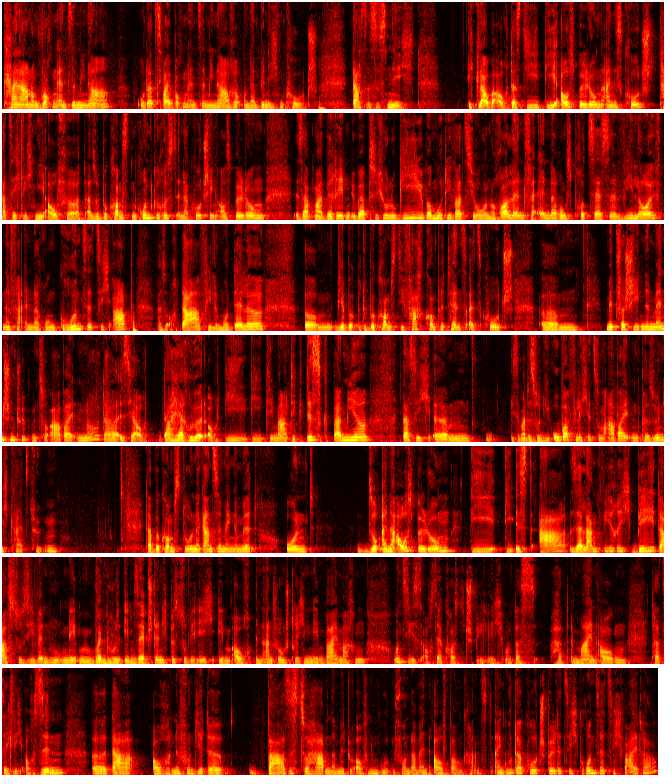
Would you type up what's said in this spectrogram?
keine Ahnung, Wochenendseminar oder zwei Wochenendseminare und dann bin ich ein Coach. Das ist es nicht ich glaube auch, dass die, die Ausbildung eines Coach tatsächlich nie aufhört. Also du bekommst ein Grundgerüst in der Coaching-Ausbildung. Sag mal, wir reden über Psychologie, über Motivation, Rollen, Veränderungsprozesse. Wie läuft eine Veränderung grundsätzlich ab? Also auch da viele Modelle. Ähm, wir, du bekommst die Fachkompetenz als Coach. Ähm, mit verschiedenen Menschentypen zu arbeiten. Ne? Da ist ja auch, daher rührt auch die, die Thematik Disk bei mir dass ich, ähm, ich sag mal, das ist so die Oberfläche zum Arbeiten, Persönlichkeitstypen. Da bekommst du eine ganze Menge mit und so eine Ausbildung, die, die ist A, sehr langwierig, B, darfst du sie, wenn du neben, wenn du eben selbstständig bist, so wie ich, eben auch in Anführungsstrichen nebenbei machen. Und sie ist auch sehr kostspielig. Und das hat in meinen Augen tatsächlich auch Sinn, äh, da auch eine fundierte Basis zu haben, damit du auf einem guten Fundament aufbauen kannst. Ein guter Coach bildet sich grundsätzlich weiter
